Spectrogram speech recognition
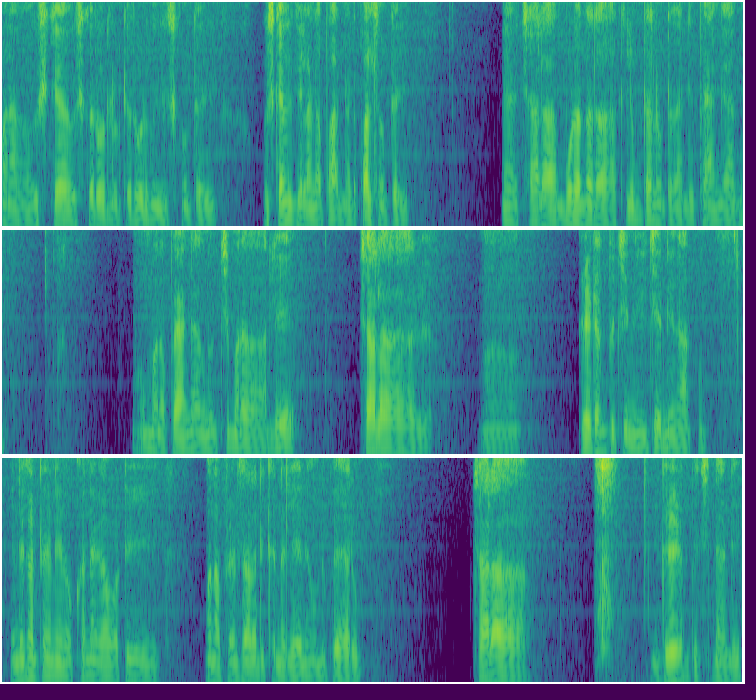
మన ఉసుక ఉసుక రోడ్లు ఉంటాయి. రోడ్డు మీద తీసుకుంటుంది ఉసుక మీకు వెళ్ళిన నడపాల్సి ఉంటుంది. చాలా మూడు వందల కిలోమీటర్లు ఉంటుందండి ప్యాంగాంగ్. మన ప్యాంగాంగ్ నుంచి మన లే చాలా గ్రేట్ అనిపించింది ఈ జర్నీ నాకు. ఎందుకంటే నేను ఒక్కనే కాబట్టి మన ఫ్రెండ్స్ అందరు ఇక్కడనే లేనే ఉండిపోయారు. చాలా గ్రేట్ అనిపించిందండి.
